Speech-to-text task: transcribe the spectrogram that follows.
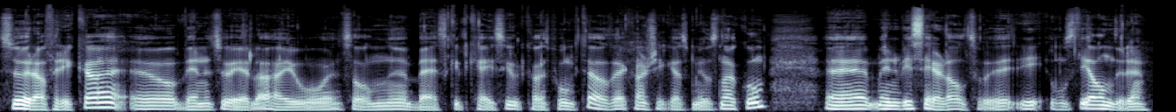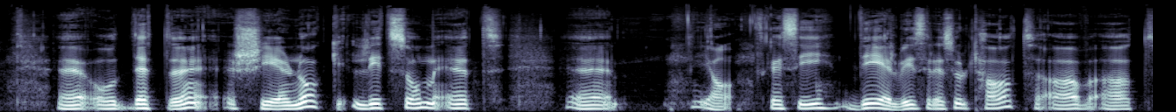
Sør-Afrika. og Venezuela er jo en sånn basket case i utgangspunktet, at det kanskje ikke er så mye å snakke om, eh, men vi ser det altså hos de andre. Eh, og dette skjer nok litt som et eh, ja, skal jeg si, delvis resultat av at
